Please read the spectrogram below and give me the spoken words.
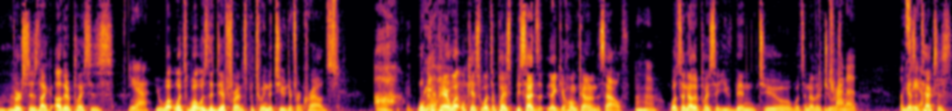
Mm-hmm. versus like other places. Yeah. You what what's what was the difference between the two different crowds? Ah, We'll really- compare what okay. So what's a place besides like your hometown in the South? Mm-hmm. What's another place that you've been to? What's another I'm tourist trying spot? to. You guys see, in I'm- Texas?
